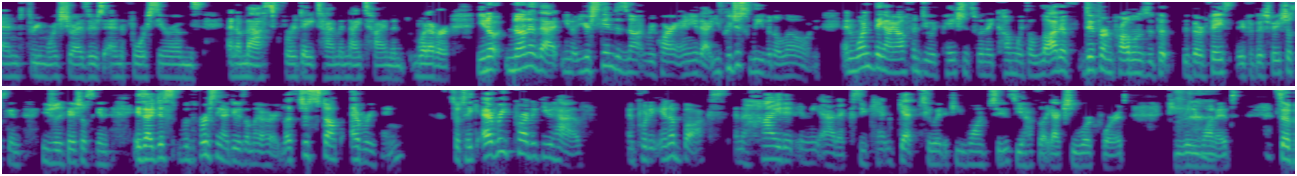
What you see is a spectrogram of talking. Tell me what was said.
and three moisturizers and four serums and a mask for daytime and nighttime and whatever. You know, none of that, you know, your skin does not require any of that. You could just leave it alone. And one thing I often do with patients when they come with a lot of different problems with, the, their face, if there's facial skin, usually facial skin, is I just, well, the first thing I do is I'm like, all right, let's just stop everything. So take every product you have and put it in a box and hide it in the attic so you can't get to it if you want to. So you have to like actually work for it if you really want it. So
